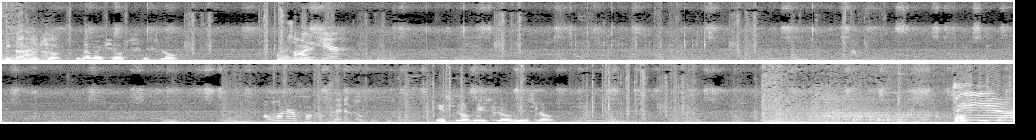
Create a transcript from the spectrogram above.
He got I no know. shield. He got no shield. He's low. Alright, Somebody nice. here? He's low. He's low. He's low. Fuck. Damn!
